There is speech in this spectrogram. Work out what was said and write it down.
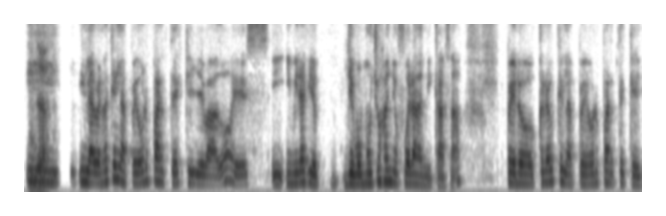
Y, y la verdad que la peor parte que he llevado es, y, y mira que yo llevo muchos años fuera de mi casa, pero creo que la peor parte que,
